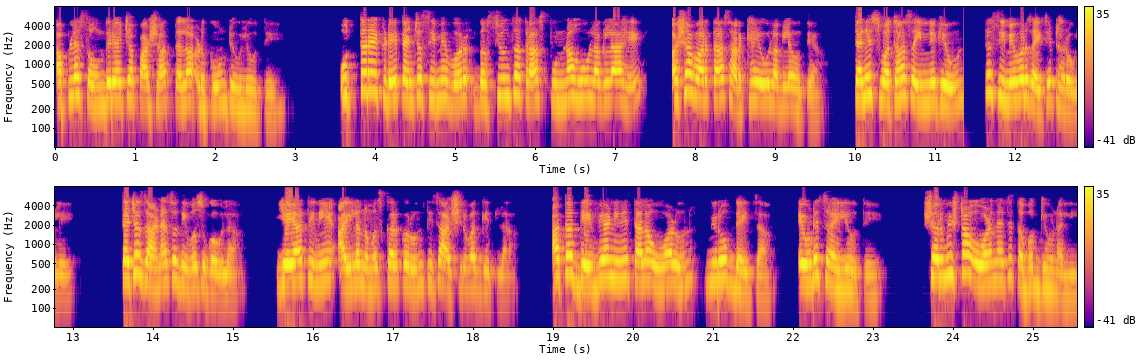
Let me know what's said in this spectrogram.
आपल्या सौंदर्याच्या पाशात त्याला अडकवून ठेवले होते. उत्तरेकडे त्यांच्या सीमेवर दस्यूंचा त्रास पुन्हा होऊ लागला आहे अशा वार्ता सारख्या येऊ लागल्या होत्या. त्याने स्वतः सैन्य घेऊन त्या सीमेवर जायचे ठरवले. त्याच्या जाण्याचा दिवस उगवला. ययातीने आईला नमस्कार करून तिचा आशीर्वाद घेतला. आता देव्यानीने त्याला ओवाळून निरोप द्यायचा. एवढेच राहिले होते. शर्मिष्ठा ओवाळण्याचे तबक घेऊन आली.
